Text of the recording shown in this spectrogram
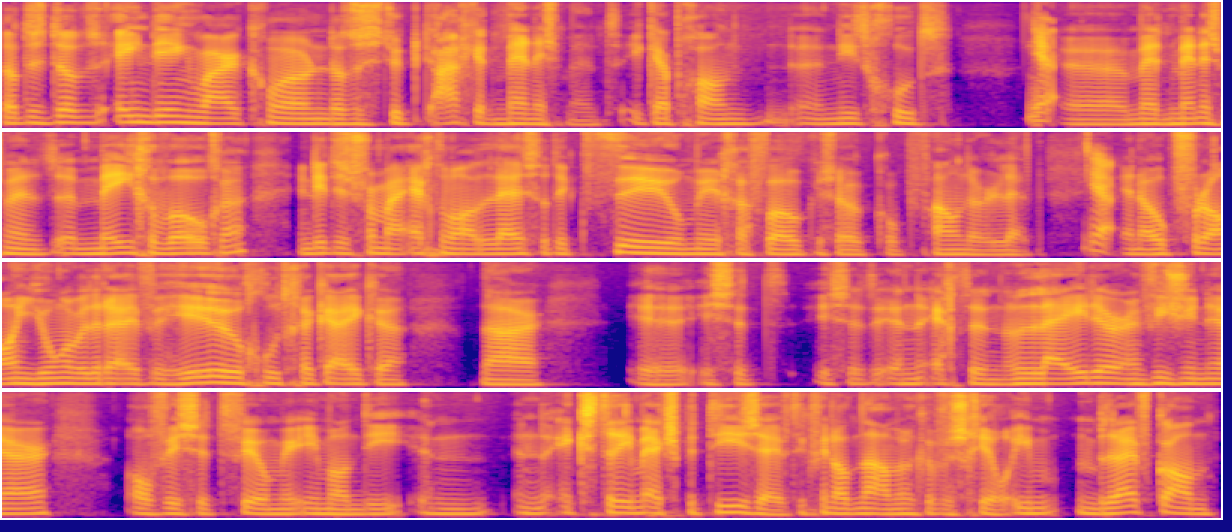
dat, is, dat is één ding waar ik gewoon, dat is natuurlijk eigenlijk het management. Ik heb gewoon eh, niet goed Ja. met management meegewogen. En dit is voor mij echt wel een les dat ik veel meer ga focussen ook op founder-led. Ja. En ook vooral in jonge bedrijven heel goed ga kijken naar, is het, is het een, echt een leider, een visionair? Of is het veel meer iemand die een, een extreme expertise heeft? Ik vind dat namelijk een verschil. Een bedrijf kan, kan op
